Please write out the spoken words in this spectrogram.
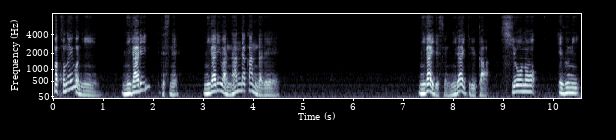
まあ、このように、にがりですね。にがりはなんだかんだで、苦いですよ。苦いというか、塩のえぐみ。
